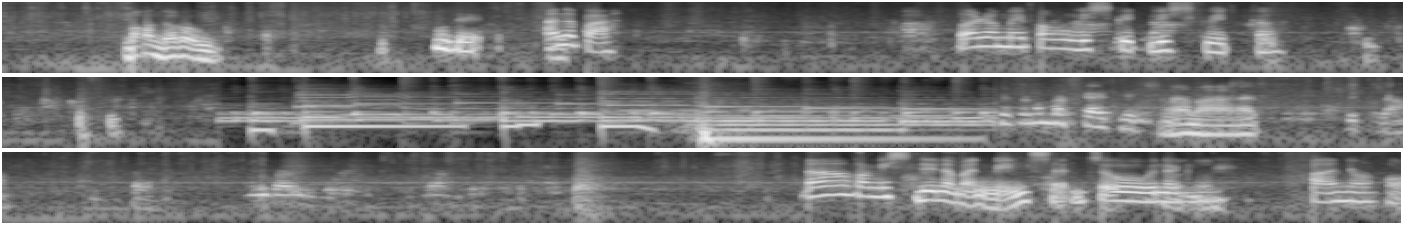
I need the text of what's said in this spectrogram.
Baka durog. Hindi. Ano pa? Para may pang biscuit-biscuit ka. Ito lang ba Skyflix? Salamat. Ito lang. Nakakamiss din naman minsan. So, nag... Ano ko?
